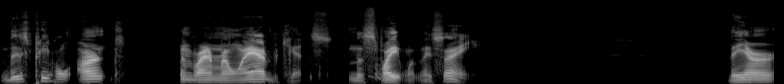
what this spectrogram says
These people aren't environmental advocates, despite what they say. They are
